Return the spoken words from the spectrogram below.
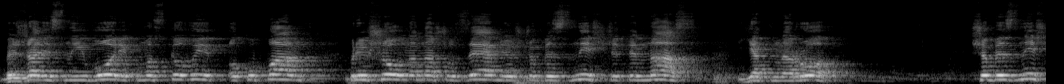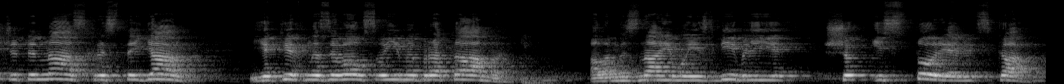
Безжалісний воріг, московит, окупант прийшов на нашу землю, щоб знищити нас як народ, щоб знищити нас, християн, яких називав своїми братами. Але ми знаємо із Біблії, що історія людська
